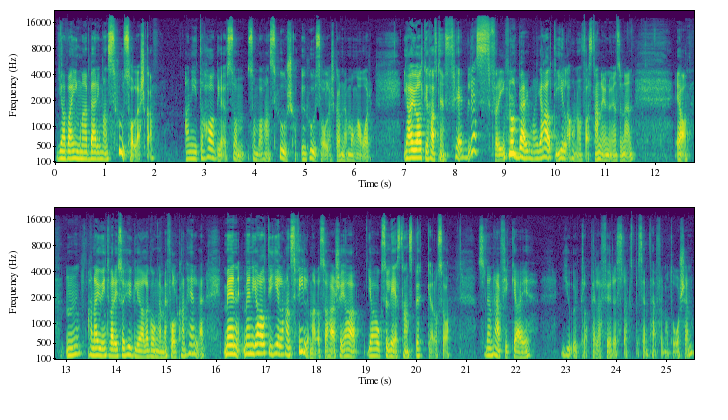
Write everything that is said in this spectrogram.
Jag var Ingmar Bergmans hushållerska. Anita Haglöf som, som var hans hus, hushållerska under många år. Jag har ju alltid haft en fäbless för Ingmar Bergman. Jag har alltid gillat honom fast han är ju nu en sån här Ja, mm, han har ju inte varit så hygglig alla gånger med folk han heller. Men, men jag har alltid gillat hans filmer och så här så jag, jag har också läst hans böcker och så. Så den här fick jag i julklapp eller födelsedagspresent här för något år sedan.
